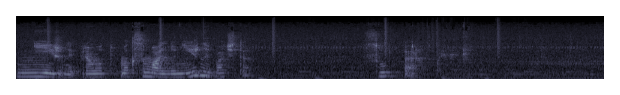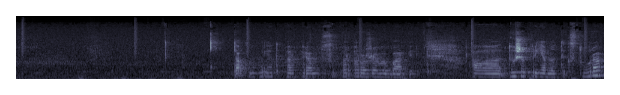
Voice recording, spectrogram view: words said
ніжний, прям от максимально ніжний, бачите? Супер. Так, ну я тепер прям супер рожевий барбі. А, Дуже приємна текстура.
